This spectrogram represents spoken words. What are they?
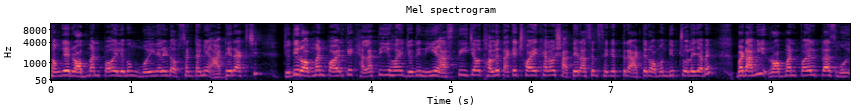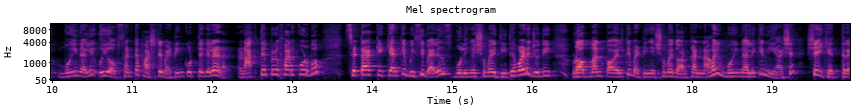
সঙ্গে রবমান পয়েল এবং মঈন আলীর অপশানটা আমি আটে রাখছি। যদি রবমান পয়েলকে খেলাতেই হয়, যদি নিয়ে আসতেই চাও, তাহলে তাকে ছয়ে খেলাও, সাতে রাসেল সেক্ষেত্রে আটে রমনদীপ চলে যাবে। বাট আমি Rovman Powell plus Moeen Ali ওই অপশানটা ফার্স্টে ব্যাটিং করতে গেলে রাখতে প্রেফার করব। সেটা কে কেয়ারকে বেশি ব্যালেন্স বোলিংয়ের সময় দিতে পারে। যদি রবমান পয়েলকে ব্যাটিংয়ের সময় দরকার না হয়, মঈন আলীকে নিয়ে আসে সেই ক্ষেত্রে।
